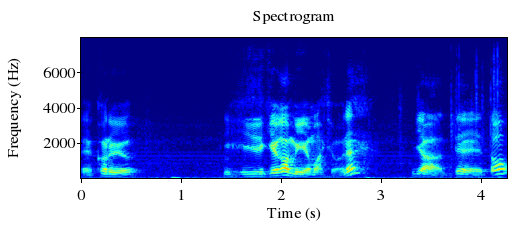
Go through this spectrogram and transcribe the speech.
えー、こういう日付が見えますよね。じゃあ、デート、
